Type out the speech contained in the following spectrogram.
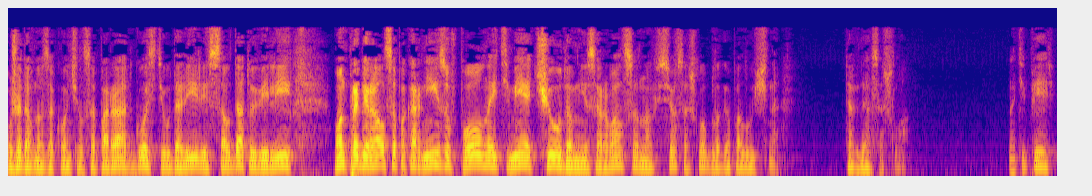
Уже давно закончился парад, гости удалились, солдат увели. Он пробирался по карнизу в полной тьме, чудом не сорвался, но все сошло благополучно. Тогда сошло. Но теперь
